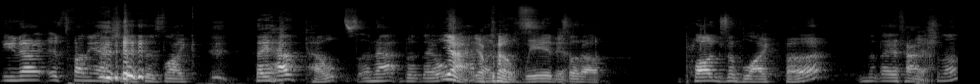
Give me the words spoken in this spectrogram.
You know, it's funny actually because like they have pelts and that, but they also Yeah, have yeah, like pelts, weird yeah. sort of plugs of like fur that they attach Yeah. to them.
